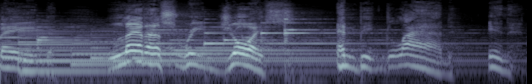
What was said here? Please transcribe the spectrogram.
made. Let us rejoice and be glad in it.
